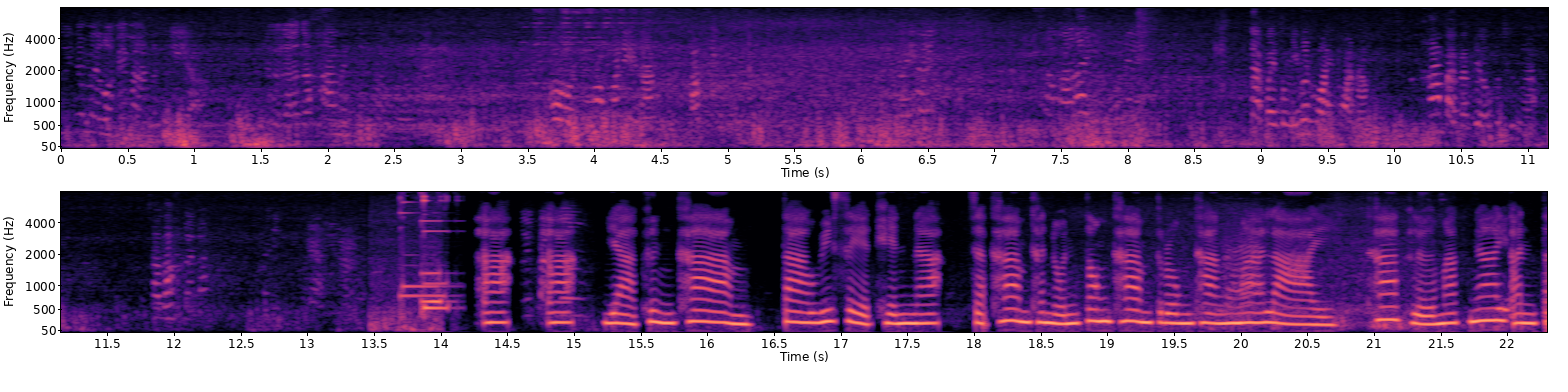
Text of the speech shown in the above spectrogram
นี่ทำไมรถไม่มาสักทีอะเดี๋ยวเราจะข้ามไปขึ้นทางโน้นเนี่ยเออที่เขาก็ดีนะปะเฮ้ยเฮ้ยทำอะไรอยู่เนี่ยแต่ไปตรงนี้มันไวกว่านะข้ามไปแป๊บเดียวก็ถึงแล้วใช่ปะไปปะ อะ อะอย่าพึ่งข้าม ตาวิเศษเห็นนะ จะข้ามถนนต้องข้ามตรงทางม้าลาย ถ้าเผลอมักง่ายอันต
